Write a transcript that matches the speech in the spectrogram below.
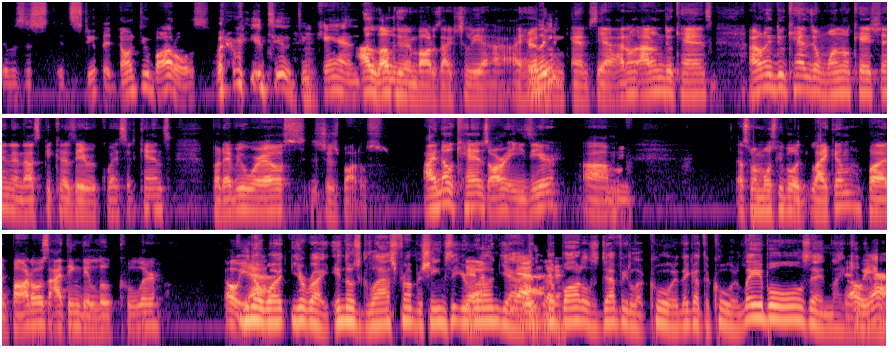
it was just, it's stupid. Don't do bottles. Whatever you do, do Hmm. cans. I love doing bottles actually. I, I hate Really? doing cans. Yeah, I don't I don't do cans. I only do cans in one location, and that's because they requested cans. But everywhere else, it's just bottles. I know cans are easier. Um, Mhm. That's why most people like them. But bottles, I think they look cooler. oh you yeah. You know what? You're right. In those glass front machines that you Yeah. run, yeah, Yeah. the- the, bottles definitely look cooler. They got the cooler labels and like Oh you know, yeah,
